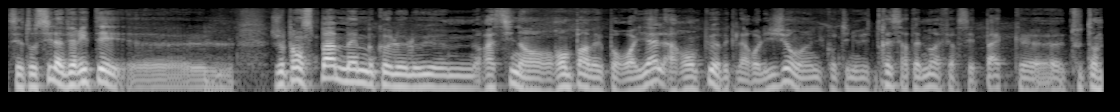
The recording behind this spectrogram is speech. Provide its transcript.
c'est aussi la vérité. Euh, je ne pense pas même que le, Racine, en rompant avec Port-Royal, a rompu avec la religion. Hein. Il continuait très certainement à faire ses Pâques tout en,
